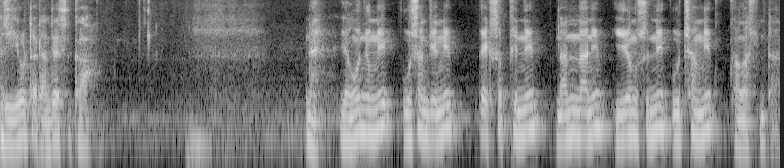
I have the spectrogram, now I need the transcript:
아직 2월 달이 안 됐으니까. 네. 영원중님, 우상경님, 백서피님, 난나님, 이영수님, 우창님, 반갑습니다.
